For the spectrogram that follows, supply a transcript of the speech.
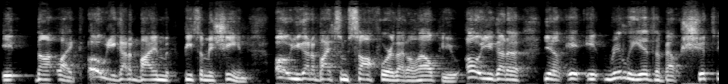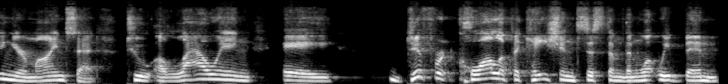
It not like, oh, you got to buy a piece of machine. Oh, you got to buy some software that'll help you. Oh, you got to, you know, it, it really is about shifting your mindset to allowing a different qualification system than what we've been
